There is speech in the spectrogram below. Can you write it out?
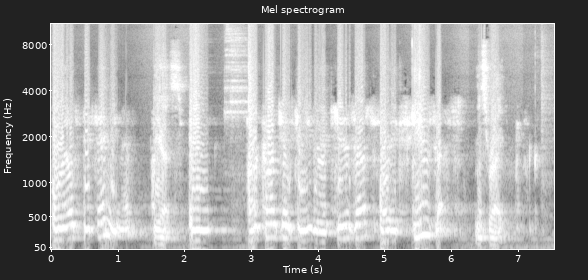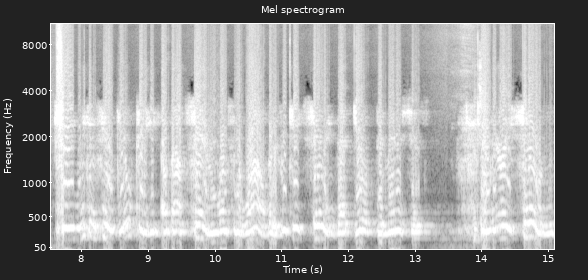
or else defending them. Yes. And our conscience can either accuse us or excuse us. That's right. See, we can feel guilty about sin once in a while, but if we keep sinning, that guilt diminishes. And very soon,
